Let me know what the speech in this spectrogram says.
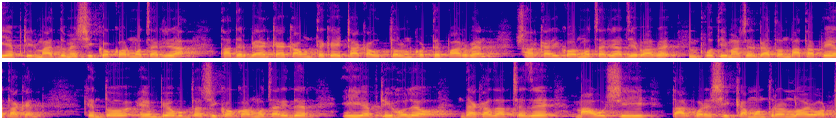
ইএফটির মাধ্যমে শিক্ষক কর্মচারীরা তাদের ব্যাংক অ্যাকাউন্ট থেকে টাকা উত্তোলন করতে পারবেন। সরকারি কর্মচারীরা যেভাবে প্রতি মাসের বেতন ভাতা পেয়ে থাকেন কিন্তু এমপিওভুক্ত শিক্ষক কর্মচারীদের ইএফটি হলেও দেখা যাচ্ছে যে মাউসি, তারপরে শিক্ষা মন্ত্রণালয়, অর্থ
